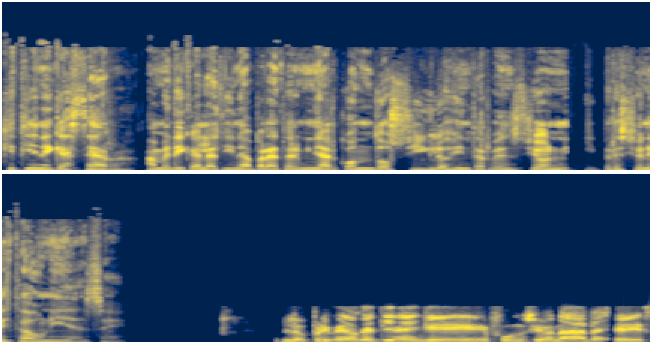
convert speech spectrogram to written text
¿Qué tiene que hacer América Latina para terminar con dos siglos de intervención y presión estadounidense? Lo primero que tiene que funcionar es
